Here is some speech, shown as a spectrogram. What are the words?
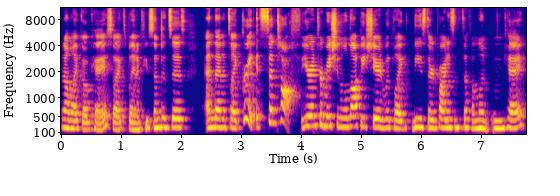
And I'm like, okay. So I explain a few sentences and then it's like, great, it's sent off. Your information will not be shared with like these third parties and stuff. I'm like, okay.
